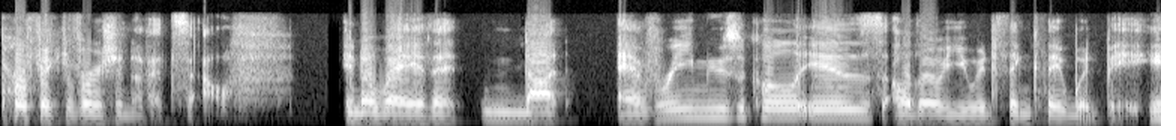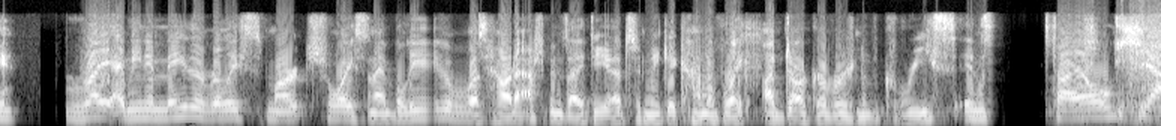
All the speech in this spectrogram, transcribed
perfect version of itself in a way that not every musical is, although you would think they would be. Right. I mean, it made a really smart choice, and I believe it was Howard Ashman's idea to make it kind of like a darker version of Grease in style. Yeah.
